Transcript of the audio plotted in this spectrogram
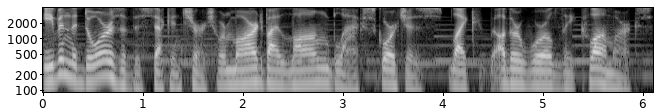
Even the doors of the second church were marred by long black scorches, like otherworldly claw marks.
